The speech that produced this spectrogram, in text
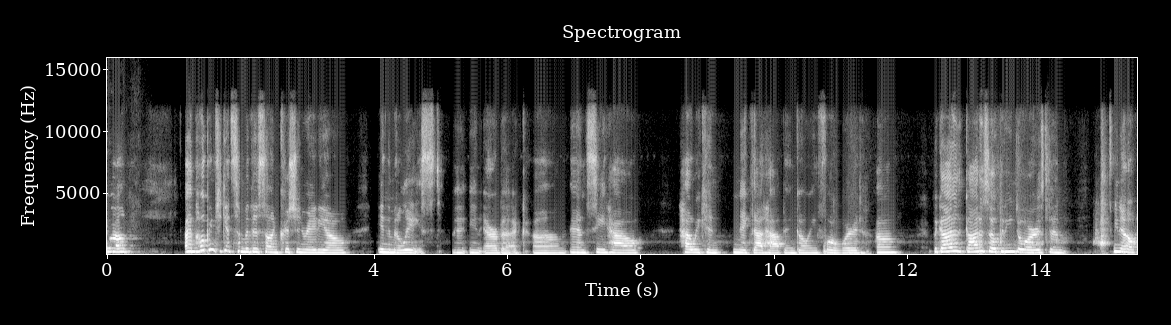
well, I'm hoping to get some of this on Christian radio in the Middle East in Arabic um, and see how how we can make that happen going forward. Um, but God, God is opening doors, and you know,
